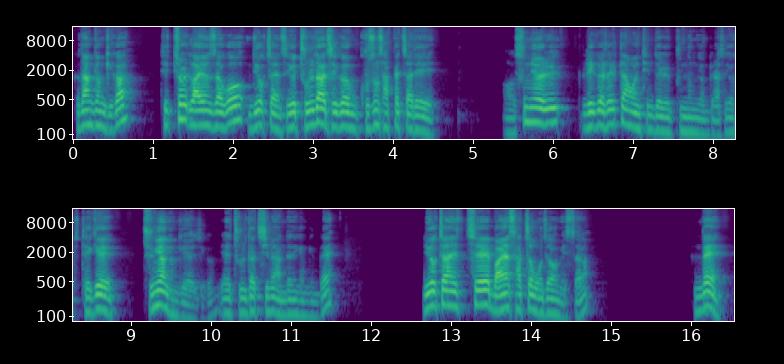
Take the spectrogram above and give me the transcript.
그 다음 경기가 디트로이트 라이언즈하고 뉴욕 자이언츠. 이거 둘 다 지금 9승 4패짜리 어, 순위를 리그에서 1등 하고 팀들 붙는 경기라서 이것도 되게 중요한 경기예요 지금. 얘 둘 다 지면 안 되는 경기인데 뉴욕 자이언츠에 마이너스 4.5점 있어요. 근데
